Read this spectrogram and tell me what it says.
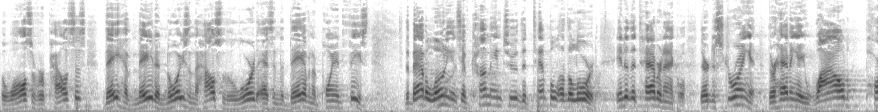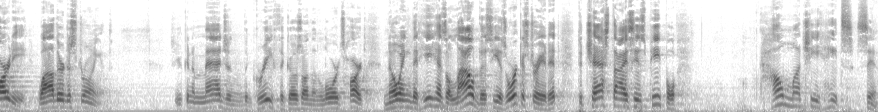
the walls of her palaces. They have made a noise in the house of the Lord as in the day of an appointed feast. The Babylonians have come into the temple of the Lord, into the tabernacle. They're destroying it. They're having a wild party while they're destroying it. So you can imagine the grief that goes on in the Lord's heart, knowing that He has allowed this, He has orchestrated it to chastise His people, how much he hates sin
